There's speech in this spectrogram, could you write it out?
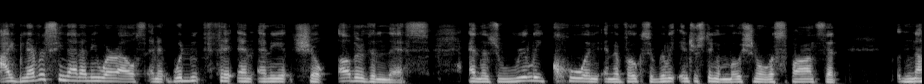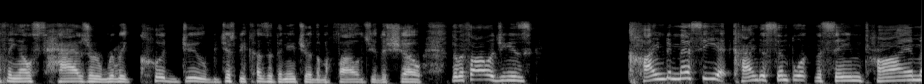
I've never seen that anywhere else, and it wouldn't fit in any show other than this. And that's really cool and, and evokes a really interesting emotional response that nothing else has or really could do just because of the nature of the mythology of the show. The mythology is kind of messy yet kind of simple at the same time.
